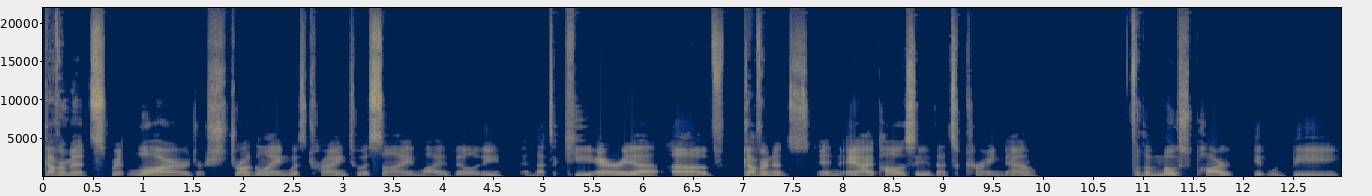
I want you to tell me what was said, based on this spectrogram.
governments writ large are struggling with trying to assign liability. And that's a key area of governance in AI policy that's occurring now. For the most part, it would be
